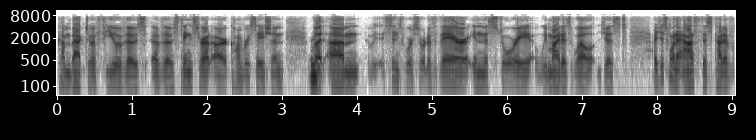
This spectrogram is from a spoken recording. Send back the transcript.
come back to a few of those of those things throughout our conversation. Mm. But um, since we're sort of there in the story, we might as well just I just want to ask this kind of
